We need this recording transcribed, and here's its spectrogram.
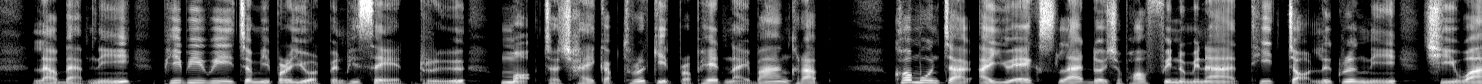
ำ แล้วแบบนี้ PBV จะมีประโยชน์เป็นพิเศษ หรือเหมาะจะใช้กับธุรกิจประเภทไหนบ้างครับ ข้อมูลจาก IUX และโดยเฉพาะ Phenomena ที่เจาะลึกเรื่องนี้ ชี้ว่า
